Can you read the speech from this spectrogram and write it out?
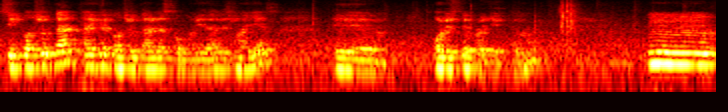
sin consultar, hay que consultar a las comunidades mayas eh, por este proyecto. ¿no? Mm,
